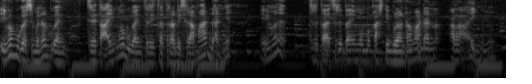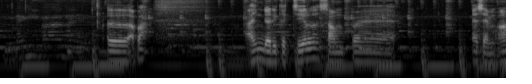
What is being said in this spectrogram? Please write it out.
Ini bukan sebenarnya bukan cerita aing mah bukan cerita tradisi Ramadan ya. Ini mah cerita cerita yang membekas di bulan Ramadan ala aing. Eh, apa aing dari kecil sampai SMA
